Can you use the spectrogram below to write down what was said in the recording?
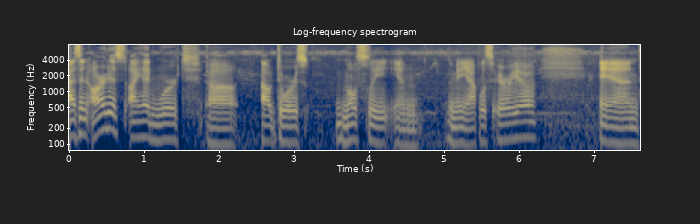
As an artist, I had worked uh, outdoors mostly in the Minneapolis area, and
